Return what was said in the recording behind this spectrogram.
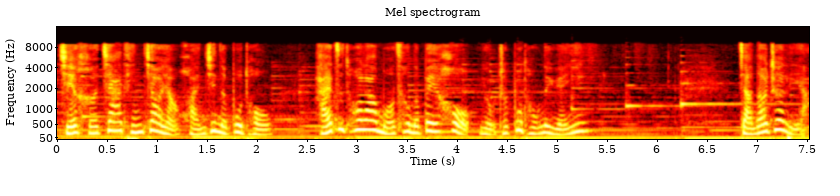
结合家庭教养环境的不同，孩子拖拉磨蹭的背后有着不同的原因。讲到这里啊，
